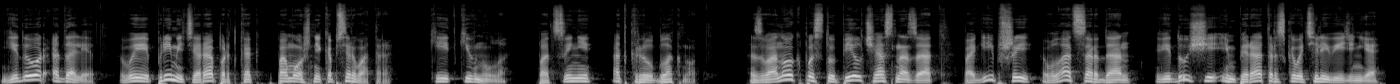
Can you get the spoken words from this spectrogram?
«Гидеор Адалет, вы примете рапорт как помощник обсерватора?» Кейт кивнула. Пацини открыл блокнот. Звонок поступил час назад. Погибший Влад Сардан, ведущий императорского телевидения.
